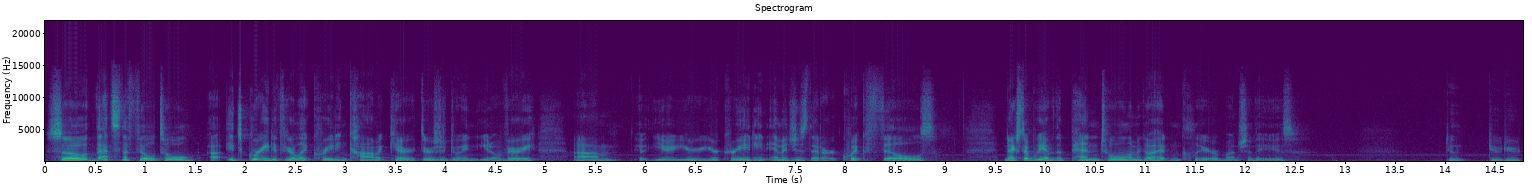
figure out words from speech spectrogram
So that's the fill tool. Uh, it's great if you're like creating comic characters or doing, you know, very, um, you're, you're, creating images that are quick fills. Next up, we have the pen tool. Let me go ahead and clear a bunch of these. Do, do, do,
